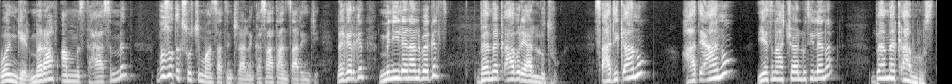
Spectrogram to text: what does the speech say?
ወንጌል ምዕራፍ 5 28 ብዙ ጥቅሶችን ማንሳት እንችላለን ከሰዓት አንጻር እንጂ። ነገር ግን ምን ይለናል በግልጽ በመቃብር ያሉቱ ጻድቃኑም ኃጢአኑም የት ናቸው ያሉት ይለናል በመቃብር ውስጥ።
